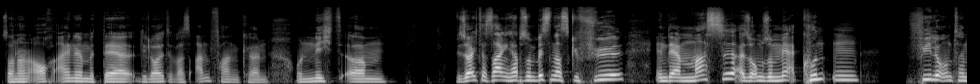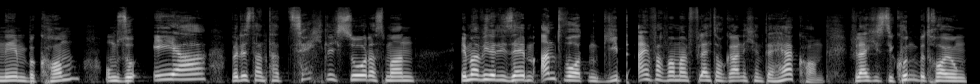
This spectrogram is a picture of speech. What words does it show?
sondern auch eine, mit der die Leute was anfangen können und nicht, ähm, wie soll ich das sagen? Ich habe so ein bisschen das Gefühl, in der Masse, also umso mehr Kunden viele Unternehmen bekommen, umso eher wird es dann tatsächlich so, dass man immer wieder dieselben Antworten gibt, einfach weil man vielleicht auch gar nicht hinterherkommt. Vielleicht ist die Kundenbetreuung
